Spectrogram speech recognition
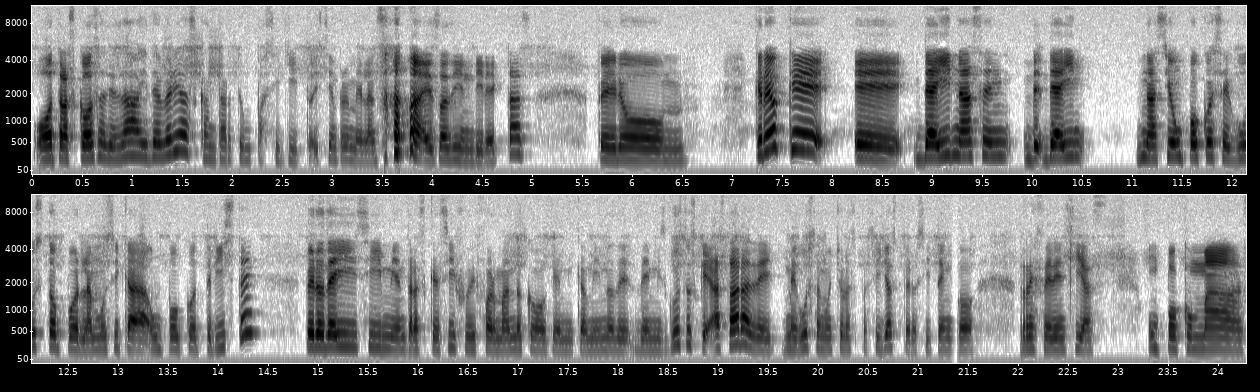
o otras cosas y decía, ay, deberías cantarte un pasillito. Y siempre me lanzaba esas indirectas. Pero creo que eh, de ahí nacen, de ahí nació un poco ese gusto por la música un poco triste pero de ahí sí, mientras que sí fui formando como que mi camino de, de mis gustos, que hasta ahora de, me gustan mucho los pasillos, pero sí tengo referencias un poco más,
